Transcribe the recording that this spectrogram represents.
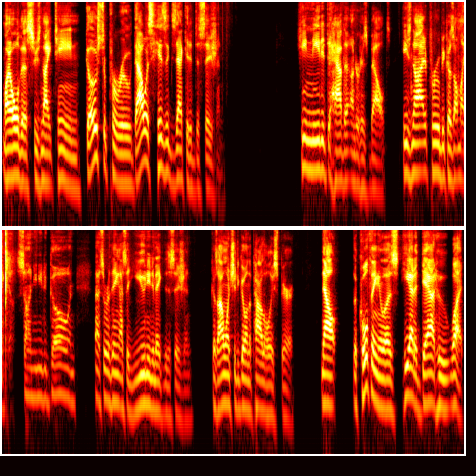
my oldest, who's 19, goes to Peru. That was his executive decision he needed to have that under his belt. He's not in Peru because I'm like, son, you need to go and that sort of thing. I said, you need to make the decision because I want you to go in the power of the Holy Spirit. Now, the cool thing was he had a dad who, what?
